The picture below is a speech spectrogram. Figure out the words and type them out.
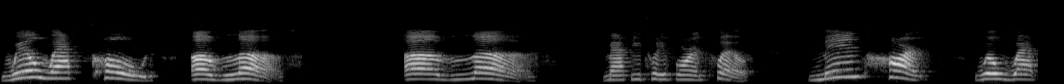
will wax cold of love. Of love. Matthew 24 and 12. Men's hearts will wax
